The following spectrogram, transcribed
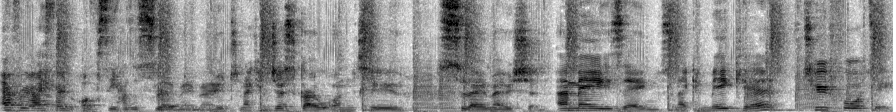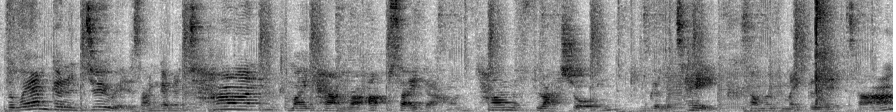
Every iPhone obviously has a slow-mo mode, and I can just go onto slow motion. Amazing. And I can make it 240. The way I'm gonna do it is I'm gonna turn my camera upside down, turn the flash on. I'm gonna take some of my glitter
